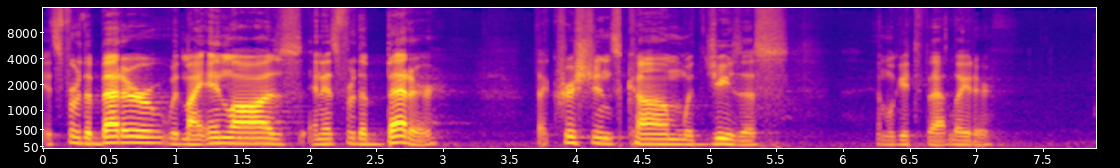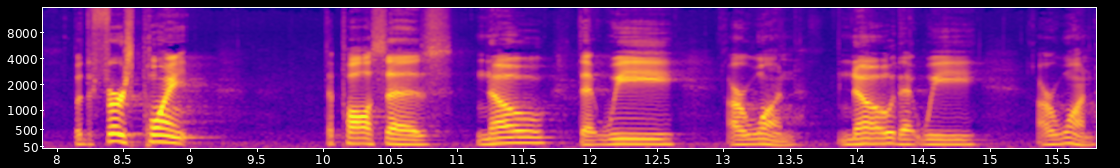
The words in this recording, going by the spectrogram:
It's for the better with my in laws, and it's for the better that Christians come with Jesus, and we'll get to that later. But the first point that Paul says know that we are one. Know that we are one.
